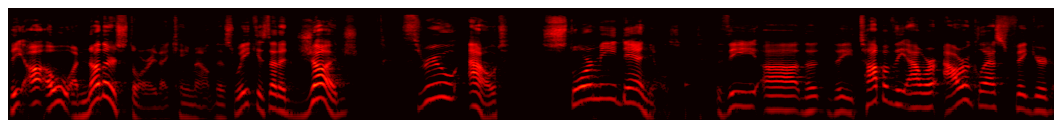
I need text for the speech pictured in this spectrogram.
The uh, oh, another story that came out this week is that a judge threw out Stormy Daniels, the uh, the the top of the hour hourglass figured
